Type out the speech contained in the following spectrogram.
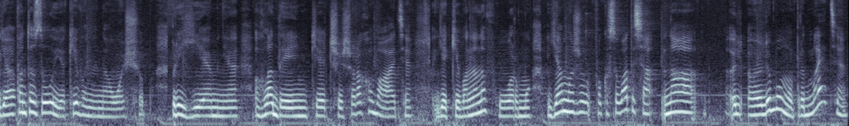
Я фантазую, які вони на ощуп, приємні, гладенькі чи шероховаті, які вони на форму. Я можу фокусуватися на е, любому предметі,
